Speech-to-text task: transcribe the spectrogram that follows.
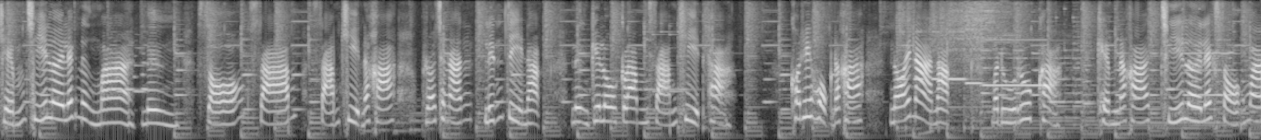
เข็มชี้เลยเลข 1 มา 1 2 3 3 ขีดนะคะ เพราะฉะนั้นลิ้นจี่หนัก 1 กิโลกรัม 3 ขีดค่ะ ข้อที่ 6 นะคะ น้อยหนาหนัก มาดูรูปค่ะ เข็มนะคะ ชี้เลยเลข 2 มา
